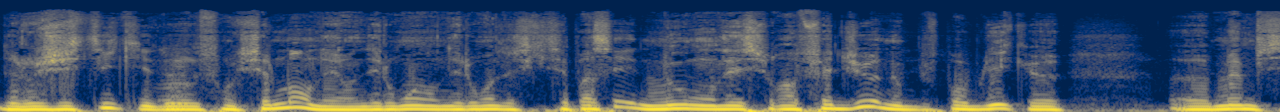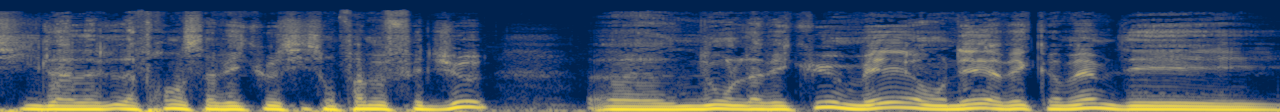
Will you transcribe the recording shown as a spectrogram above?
de logistique et de fonctionnement. On est, on, est loin, on est loin de ce qui s'est passé. Nous, on est sur un fait de jeu. N'oubliez pas oublier que, euh, même si la, France a vécu aussi son fameux fait de jeu, Euh, nous, on l'a vécu, mais on est avec quand même des,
